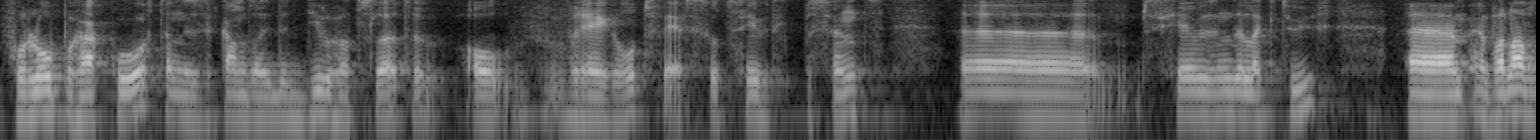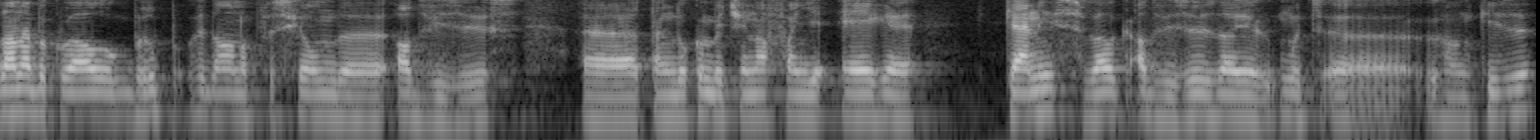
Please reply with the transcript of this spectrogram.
voorlopig akkoord en is de kans dat je de deal gaat sluiten al vrij groot, 50 tot 70 procent. Eh, schrijven ze in de lectuur. Ehm, en vanaf dan heb ik wel ook beroep gedaan op verschillende adviseurs. Uh, het hangt ook een beetje af van je eigen kennis, welke adviseurs dat je moet uh, gaan kiezen.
